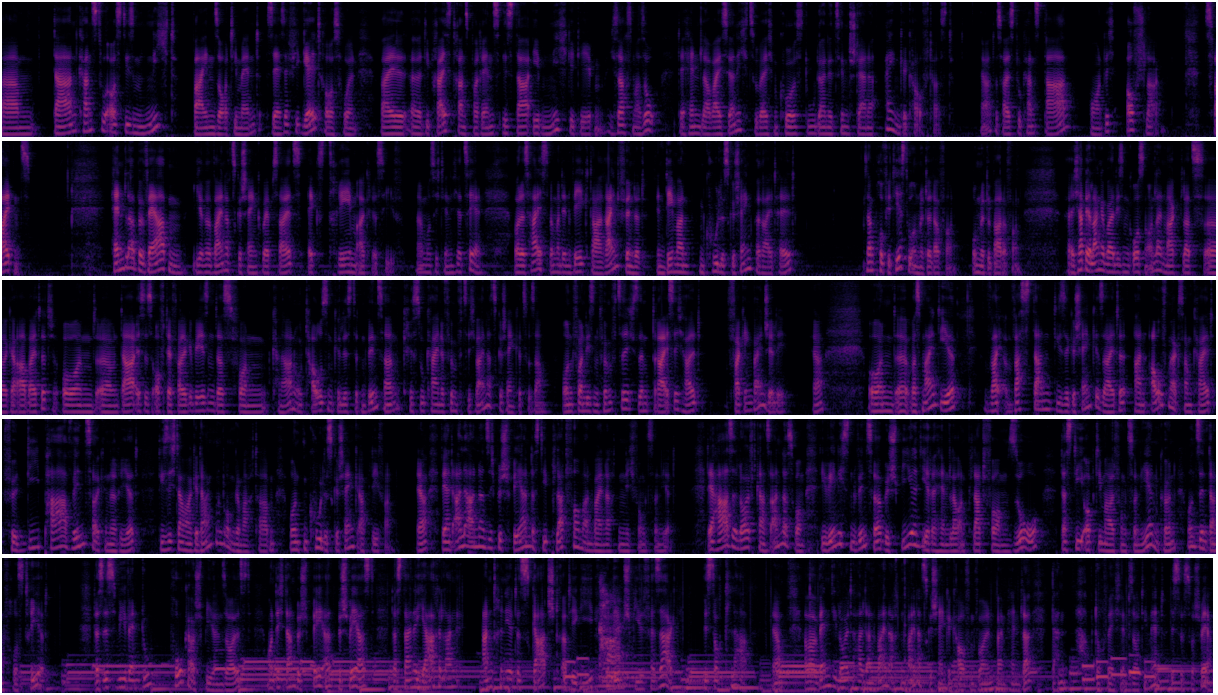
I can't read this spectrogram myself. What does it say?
ähm, dann kannst du aus diesem Nicht-Weinsortiment sehr, sehr viel Geld rausholen, weil äh, die Preistransparenz ist da eben nicht gegeben. Ich sage es mal so, der Händler weiß ja nicht, zu welchem Kurs du deine Zimtsterne eingekauft hast. Ja, das heißt, du kannst da ordentlich aufschlagen. Zweitens, Händler bewerben ihre Weihnachtsgeschenk-Websites extrem aggressiv. Ja, muss ich dir nicht erzählen. Aber das heißt, wenn man den Weg da reinfindet, indem man ein cooles Geschenk bereithält, dann profitierst du unmittelbar davon. Unmittelbar davon. Äh, ich habe ja lange bei diesem großen Online-Marktplatz äh, gearbeitet und ähm, da ist es oft der Fall gewesen, dass von, keine Ahnung, 1000 gelisteten Winzern kriegst du keine 50 Weihnachtsgeschenke zusammen. Und von diesen 50 sind 30 halt fucking Weingelee. Ja? Und äh, was meint ihr, was dann diese Geschenkeseite an Aufmerksamkeit für die paar Winzer generiert, die sich da mal Gedanken drum gemacht haben und ein cooles Geschenk abliefern? Ja? Während alle anderen sich beschweren, dass die Plattform an Weihnachten nicht funktioniert. Der Hase läuft ganz andersrum. Die wenigsten Winzer bespielen ihre Händler und Plattformen so, dass die optimal funktionieren können und sind dann frustriert. Das ist wie wenn du Poker spielen sollst und dich dann beschwerst, dass deine jahrelang antrainierte Skat-Strategie in dem Spiel versagt. Ist doch klar. Ja? Aber wenn die Leute halt an Weihnachten Weihnachtsgeschenke kaufen wollen beim Händler, dann hab doch welche im Sortiment. Ist es so schwer?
